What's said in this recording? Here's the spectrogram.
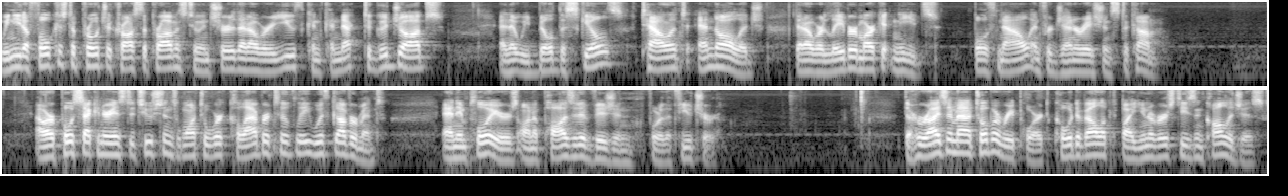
We need a focused approach across the province to ensure that our youth can connect to good jobs and that we build the skills, talent, and knowledge that our labour market needs, both now and for generations to come. Our post-secondary institutions want to work collaboratively with government and employers on a positive vision for the future. The Horizon Manitoba report, co-developed by universities and colleges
